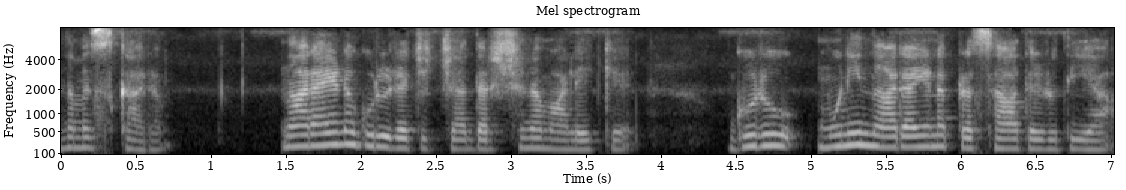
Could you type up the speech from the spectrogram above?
നമസ്കാരം. നാരായണ ഗുരു രചിച്ച ദർശനമാലയ്ക്ക് ഗുരു മുനി നാരായണ പ്രസാദ് എഴുതിയ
